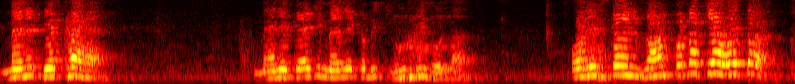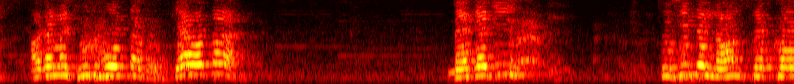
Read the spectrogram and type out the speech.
मैंने देखा है मैंने कहा जी मैंने कभी झूठ नहीं बोला और इसका इंतजाम पता क्या होता अगर मैं झूठ बोलता तो क्या होता ਮੈਂ ਕਿਹਾ ਜੀ ਤੁਸੀਂ ਤੇ ਨੌਨ ਸਿੱਖ ਹੋ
